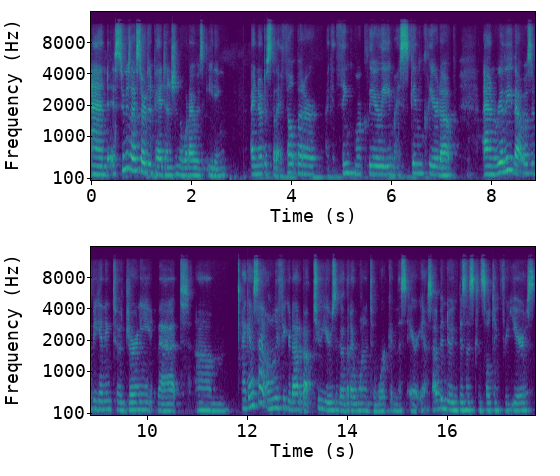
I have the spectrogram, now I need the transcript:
And as soon as I started to pay attention to what I was eating, I noticed that I felt better. I could think more clearly. My skin cleared up. And really, that was a beginning to a journey that um, I guess I only figured out about two years ago that I wanted to work in this area. So I've been doing business consulting for years.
